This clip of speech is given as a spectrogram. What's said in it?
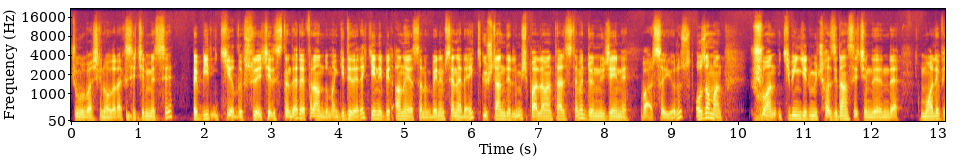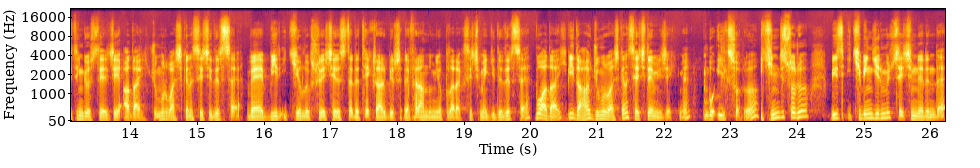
Cumhurbaşkanı olarak seçilmesi ve bir iki yıllık süre içerisinde de referanduma gidilerek yeni bir anayasanın benimsenerek güçlendirilmiş parlamenter sisteme dönüleceğini varsayıyoruz. O zaman şu an 2023 Haziran seçimlerinde muhalefetin göstereceği aday Cumhurbaşkanı seçilirse ve bir iki yıllık süre içerisinde de tekrar bir referandum yapılarak seçime gidilirse bu aday bir daha Cumhurbaşkanı seçilemeyecek mi? Bu ilk soru. İkinci soru biz 2023 seçimlerinde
